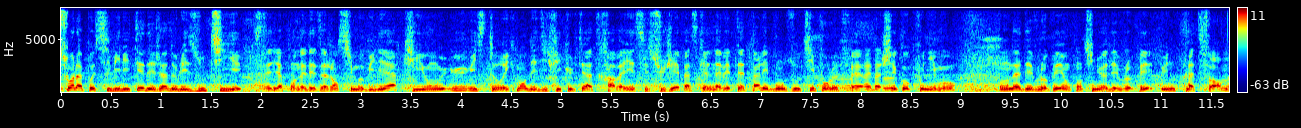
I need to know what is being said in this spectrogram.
Soit la possibilité déjà de les outiller, c'est-à-dire qu'on a des agences immobilières qui ont eu historiquement des difficultés à travailler ces sujets parce qu'elles n'avaient peut-être pas les bons outils pour le faire. Et bien chez Cocunimo, on a développé et on continue à développer une plateforme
